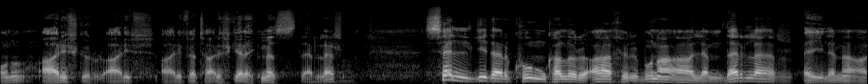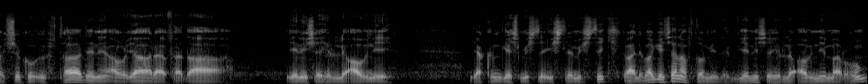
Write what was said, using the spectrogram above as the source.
Onu Arif görür. Arif, Arife tarif gerekmez derler. Sel gider kum kalır ahir buna alem derler. Eyleme aşıkı üftadeni avyara feda. Yenişehirli Avni yakın geçmişte işlemiştik. Galiba geçen hafta mıydı? Yenişehirli Avni merhum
